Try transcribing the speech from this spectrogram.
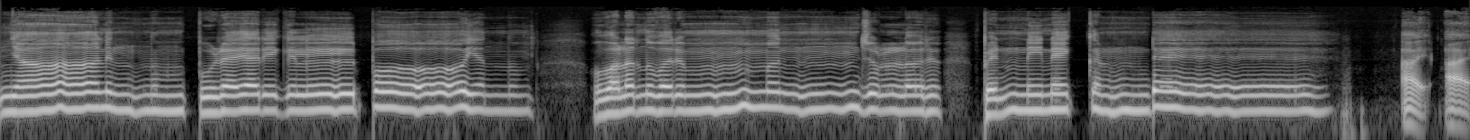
ഞാനിന്നും പുഴയരികിൽ പോയെന്നും വളർന്നു വരും മഞ്ചുള്ളൊരു പെണ്ണിനെ കണ്ടേ. ആയ് ആയ്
